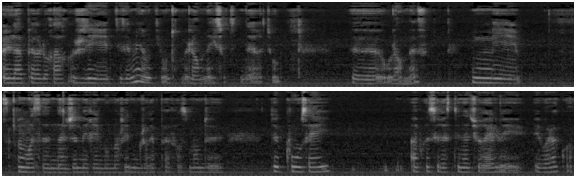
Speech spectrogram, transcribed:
la perle rare. J'ai des amis hein, qui ont trouvé leur mec sur Tinder et tout, euh, ou leur meuf. Mais moi, ça n'a jamais réellement marché, donc j'aurais pas forcément de, de conseils. Après, c'est rester naturel et voilà quoi.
